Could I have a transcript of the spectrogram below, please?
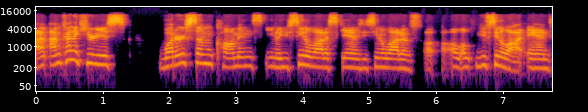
I, I'm kind of curious. What are some commons? You know, you've seen a lot of scams. You've seen a lot of. Uh, a- a- you've seen a lot, and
